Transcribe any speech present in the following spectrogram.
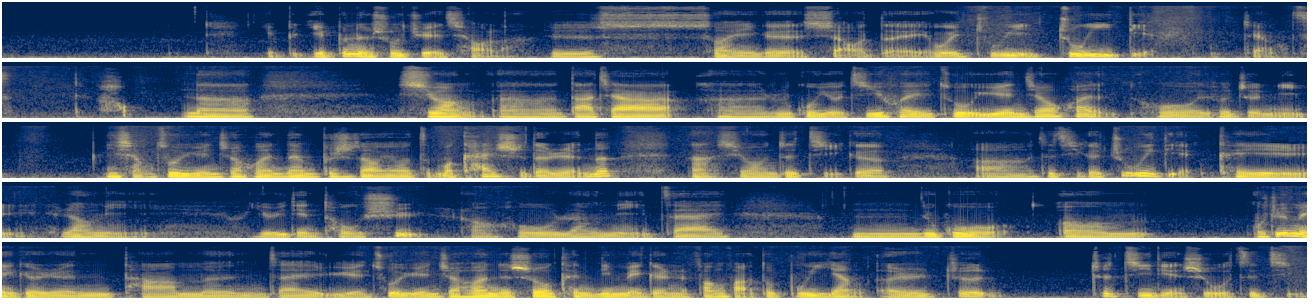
也不也不能说诀窍了，就是算一个小的为注意注意点这样子。那希望呃大家呃如果有机会做语言交换，或或者你你想做语言交换但不知道要怎么开始的人呢，那希望这几个啊这几个注意点可以让你有一点头绪，然后让你在嗯如果嗯我觉得每个人他们在语言做语言交换的时候，肯定每个人的方法都不一样，而这这几点是我自己。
